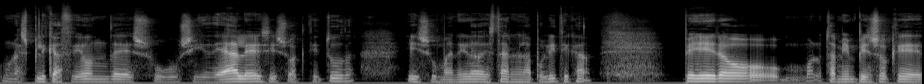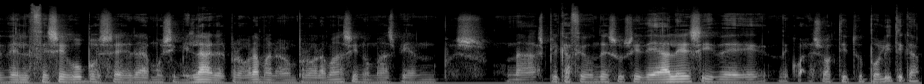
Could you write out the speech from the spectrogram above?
una explicación de sus ideales y su actitud y su manera de estar en la política. Pero bueno, también pienso que del CSU pues era muy similar el programa, no era un programa, sino más bien pues una explicación de sus ideales y de, de cuál es su actitud política.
